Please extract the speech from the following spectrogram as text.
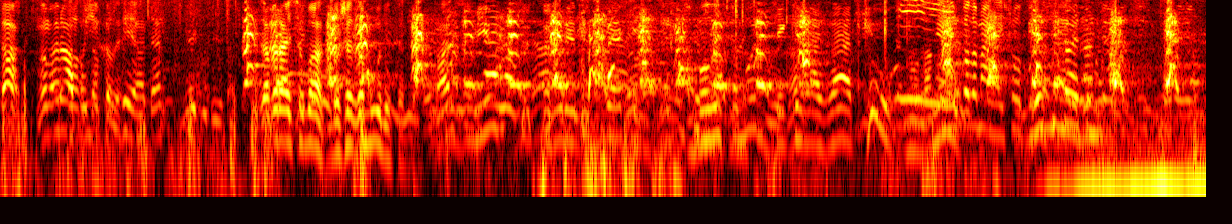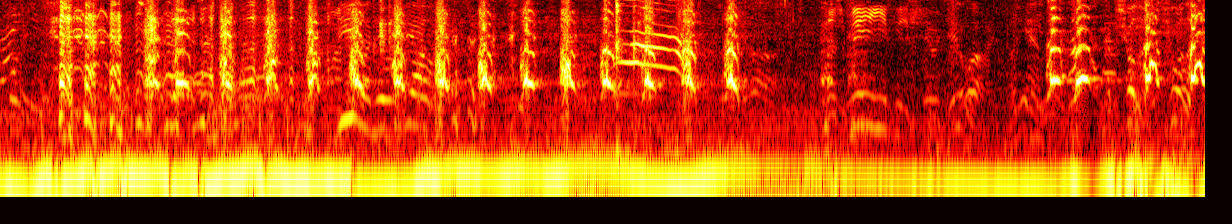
Так, номера поїхали. Забирай собак, бо ще забудете. А були з тобою? Тільки назад. Він коло мене йшов. Нажми її більше. Тікай!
